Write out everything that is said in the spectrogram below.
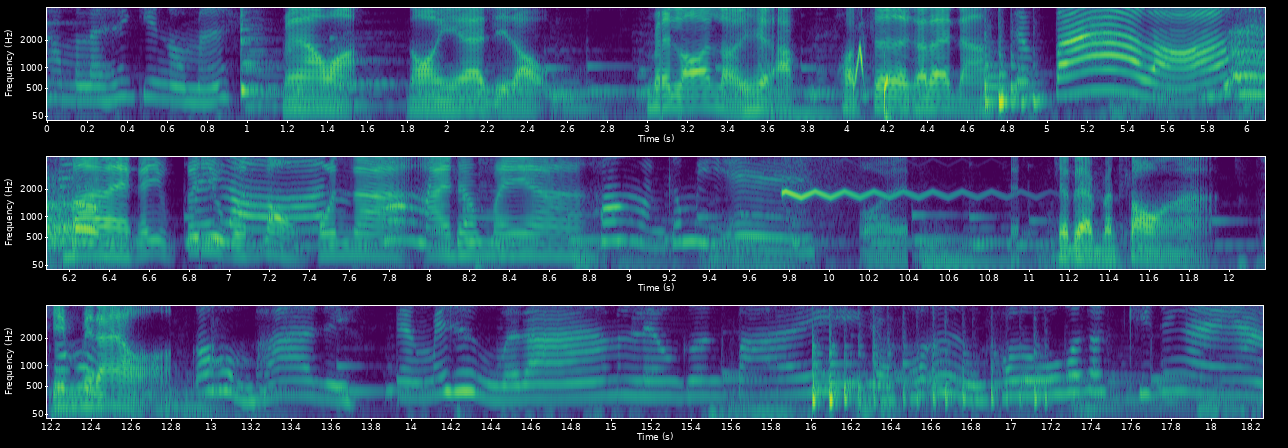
ทำอะไรให้กินเอาไหมไม่เอาอะ นอนอย่างเงี้ยดีแล้วไม่ร้อนหรอที่รักถอดเสื้อเลยก็ได้นะจะบ้าเหรอ มาอะไรก็อยู่ก็อยู่กันไม่ร้สอนองคนน่ะห้องมันอายทำไมอะห้องมันก็มีแอร์โอ้ยจะแดดมันส่องอะ ชิมไม่ได้เหรอก็ห่มผ้าดิยังไม่ถึงเวลามันเร็วเกินไป เดี๋ยวเขา อื่นเขารู้เขาจะคิดยังไงอะ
